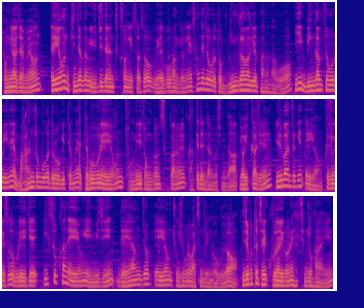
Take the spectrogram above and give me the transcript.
정리하자면 A형은 긴장감이 유지되는 특성이 있어서 외부 환경에 상대적으로 더 민감하게 반응하고 이 민감성으로 인해 많은 정보가 들어오기 때문에 대부분의 A형은 정리정돈 습관을 갖게 된다는 것입니다. 여기까지는 일반적인 A형, 그 중에서도 우리에게 익숙한 A형의 이미지인 내향적 A형 중심으로 말씀드린 거고요. 이제부터 제 구라이론의 핵심 중 하나인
